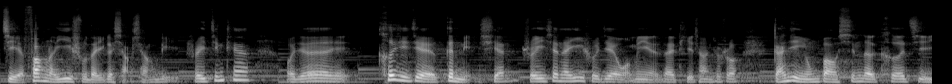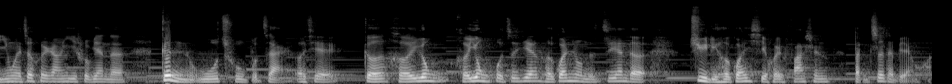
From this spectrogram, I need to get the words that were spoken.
解放了艺术的一个想象力。所以今天我觉得科技界更领先，所以现在艺术界我们也在提倡，就是说赶紧拥抱新的科技，因为这会让艺术变得更无处不在，而且和和用和用户之间和观众的之间的距离和关系会发生本质的变化。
